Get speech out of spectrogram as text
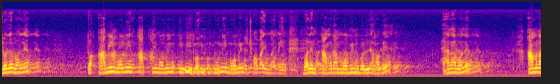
জোরে বলে। তো আমি মমিন, আপনি মমিন, ইনি মমিন, উনি মমিন, সবাই মমিন। বলেন, আমরা মমিন বললে হবে? হ্যাঁ না বলে? আমরা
